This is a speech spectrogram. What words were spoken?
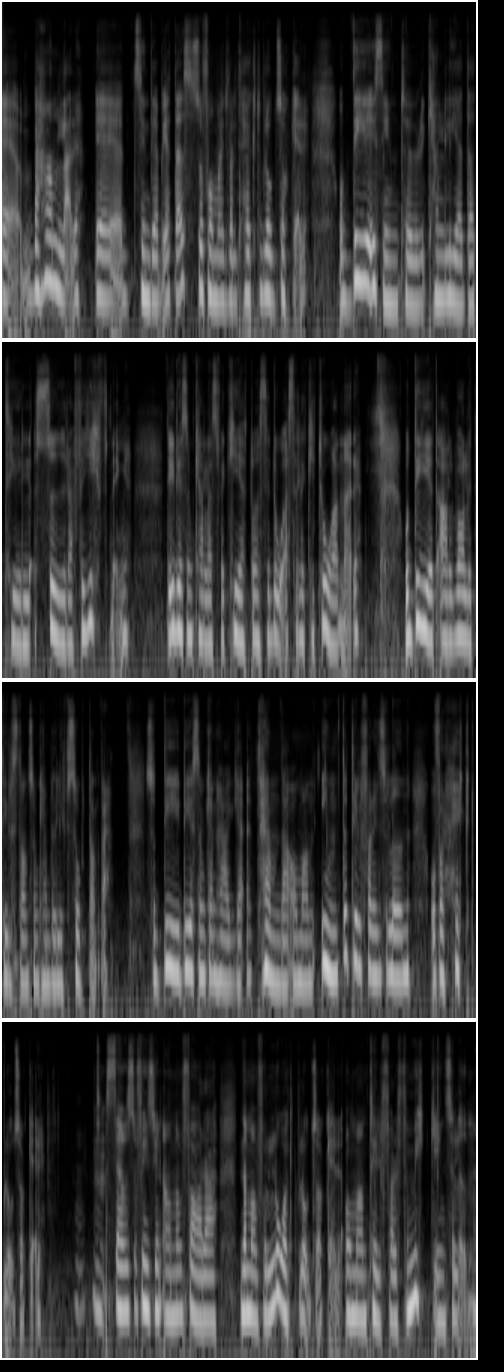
eh, behandlar eh, sin diabetes så får man ett väldigt högt blodsocker. Och det i sin tur kan leda till syraförgiftning. Det är det som kallas för ketoacidos eller ketoner. Och det är ett allvarligt tillstånd som kan bli livshotande. Så det är det som kan höga, hända om man inte tillför insulin och får högt blodsocker. Mm. Sen så finns det en annan fara när man får lågt blodsocker om man tillför för mycket insulin.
